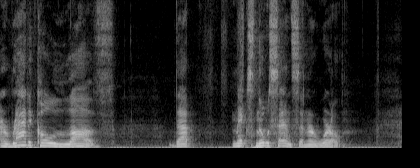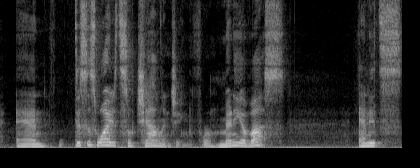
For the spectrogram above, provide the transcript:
a radical love that makes no sense in our world. And this is why it's so challenging for many of us. And it's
